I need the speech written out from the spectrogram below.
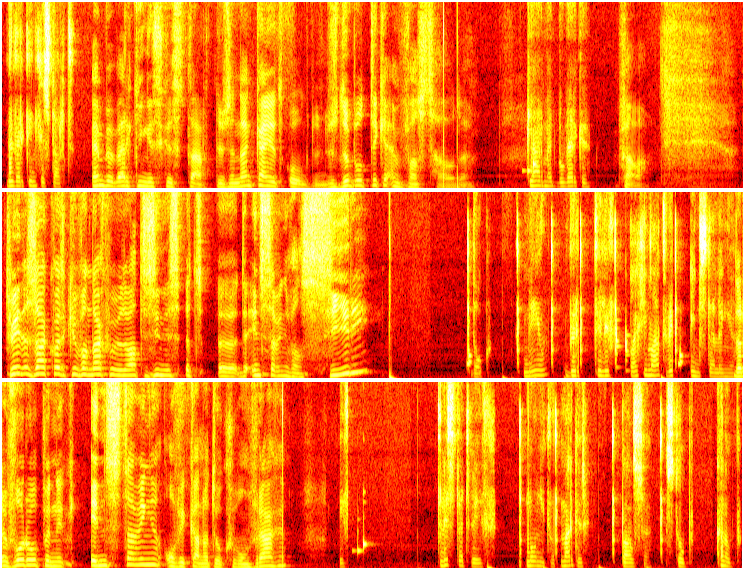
Bewerking gestart. En bewerking is gestart. Dus en dan kan je het ook doen. Dus dubbeltikken en vasthouden. Klaar met bewerken. Voilà. Tweede zaak wat ik je vandaag wil laten zien is het, eh, de instellingen van Siri. Doc. Mail. Telefoon. Pagina 2. Instellingen. Daarvoor open ik instellingen, of ik kan het ook gewoon vragen. Wave. Monitor. Marker. Pauze. Stop. Knop.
